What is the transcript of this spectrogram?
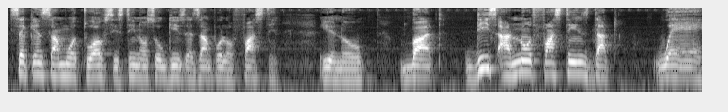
Second Samuel 12, 16 also gives example of fasting. You know, but these are not fastings that were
